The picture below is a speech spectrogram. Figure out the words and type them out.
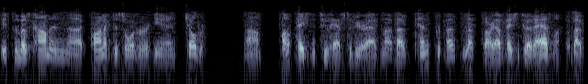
It's the most common uh, chronic disorder in children. Um, of patients who have severe asthma, about 10, uh, have asthma, about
